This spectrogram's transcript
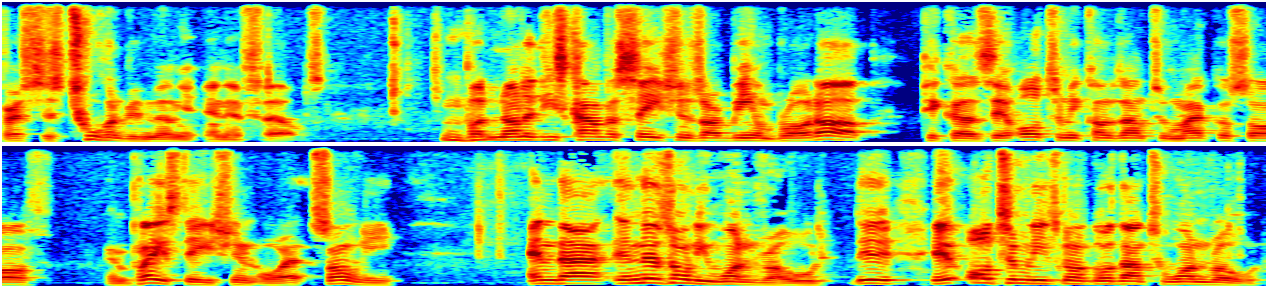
versus 200 million NFLs. Mm-hmm. But none of these conversations are being brought up because it ultimately comes down to Microsoft and PlayStation or Sony. And that and there's only one road. It, ultimately is going to go down to one road.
